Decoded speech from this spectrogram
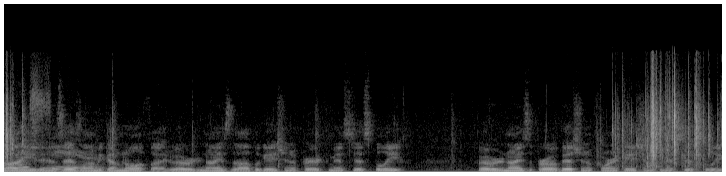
Tawheed and his Islam become nullified. Whoever denies the obligation of prayer commits disbelief. Whoever denies the prohibition of fornication commits disbelief.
